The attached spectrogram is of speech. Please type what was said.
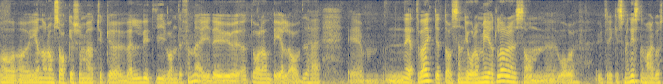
och en av de saker som jag tycker är väldigt givande för mig det är ju att vara en del av det här nätverket av seniora medlare som eh, vår utrikesminister Margot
